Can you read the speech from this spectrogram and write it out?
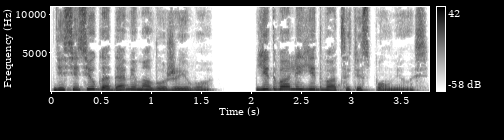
десятью годами моложе его. Едва ли ей двадцать исполнилось.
